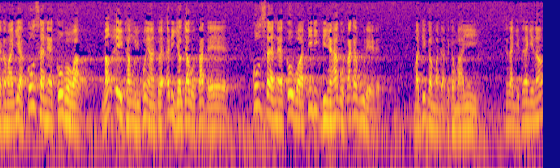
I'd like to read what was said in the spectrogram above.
ဒကမာကြီးက60နဲ့9ဘဝနောက်အိတ်ထောင်ယူဖို့ရန်အတွက်အဲ့ဒီယောက်ျားကိုတတ်တယ်60နဲ့9ဘဝတိတိဒီယဟန်ကိုတတ်ခဲ့ဘူးတယ်တဲ့မာတိကမတ္တဒကမာကြီးစဉ်းစားကြည့်စဉ်းစားကြည့်နော်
